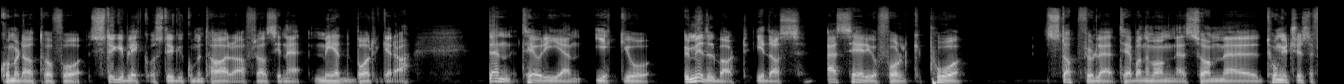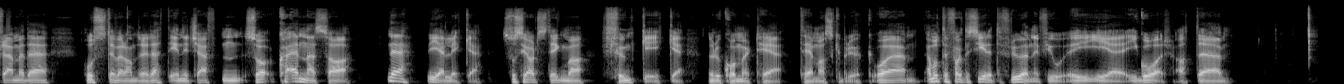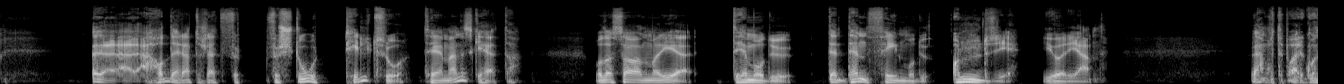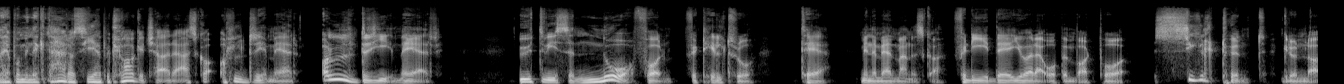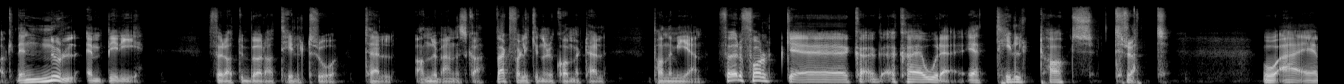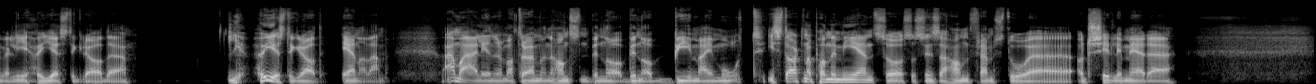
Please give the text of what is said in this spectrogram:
kommer da til å få stygge blikk og stygge kommentarer fra sine medborgere. Den teorien gikk jo umiddelbart i dass. Jeg ser jo folk på stappfulle T-banevogner som eh, tungekysser fremmede, hoster hverandre rett inn i kjeften. Så hva enn jeg sa, nei, det gjelder ikke. Sosialt stigma funker ikke når du kommer til, til maskebruk. Og eh, jeg måtte faktisk si det til fruen i, fjor, i, i, går, at eh, jeg, hadde rett og slett for, for stor tiltro til menneskeheten. Og da sa Anne Marie, det må du, den, den feilen må du aldri gjøre igjen. Jeg måtte bare gå ned på mine knær og si jeg beklager, kjære, jeg skal aldri mer, aldri mer utvise noe form for tiltro til mine medmennesker, fordi det gjør jeg åpenbart på syltynt grunnlag. Det er null empiri for at du bør ha tiltro til andre mennesker, i hvert fall ikke når det kommer til pandemien. For folk, eh, hva er ordet, er tiltakstrøtt. Og jeg er vel i høyeste grad eh, i høyeste grad en av dem. Jeg må ærlig innrømme at Raymond Hansen begynner, begynner å by meg imot. I starten av pandemien så, så syns jeg han fremsto eh, atskillig mer eh,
